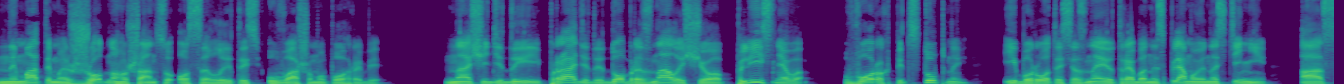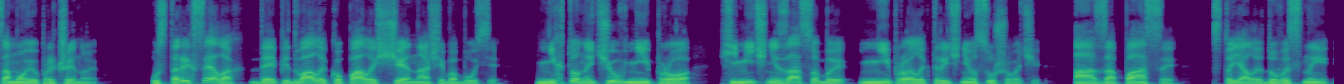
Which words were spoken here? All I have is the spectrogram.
не матиме жодного шансу оселитись у вашому погребі. Наші діди і прадіди добре знали, що пліснява ворог підступний, і боротися з нею треба не з плямою на стіні, а з самою причиною. У старих селах, де підвали копали ще наші бабусі, ніхто не чув ні про хімічні засоби, ні про електричні осушувачі, а запаси стояли до весни,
